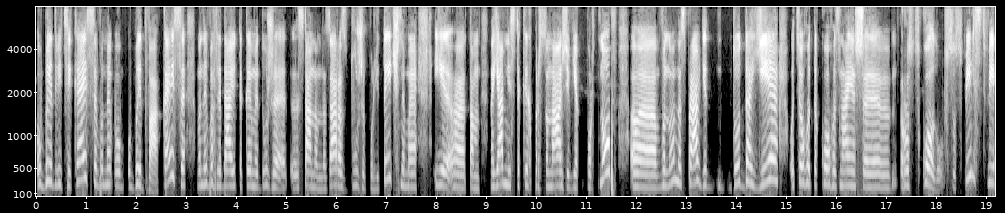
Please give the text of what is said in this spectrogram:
обидві ці кейси, вони обидва кейси вони виглядають такими дуже е, станом на зараз дуже політичними, і е, там наявність таких персонажів, як Портнов, е, воно насправді додає оцього такого, знаєш, е, розколу в суспільстві,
